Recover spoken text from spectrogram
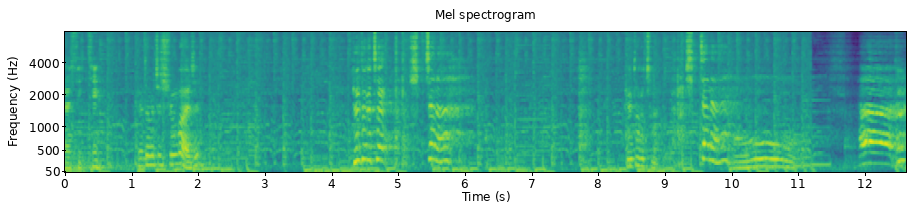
잘할 수 있지? 필터 교체 쉬운 거 알지? 필터 교체 쉽잖아. 필터 교체. 쉽잖아. 오. 하나, 둘.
